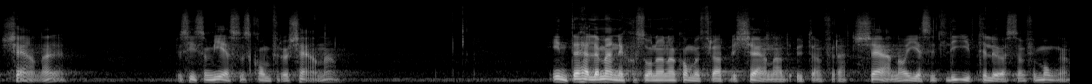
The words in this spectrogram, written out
tjänare. Precis som Jesus kom för att tjäna. Inte heller Människosonen har kommit för att bli tjänad utan för att tjäna och ge sitt liv till lösen för många.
